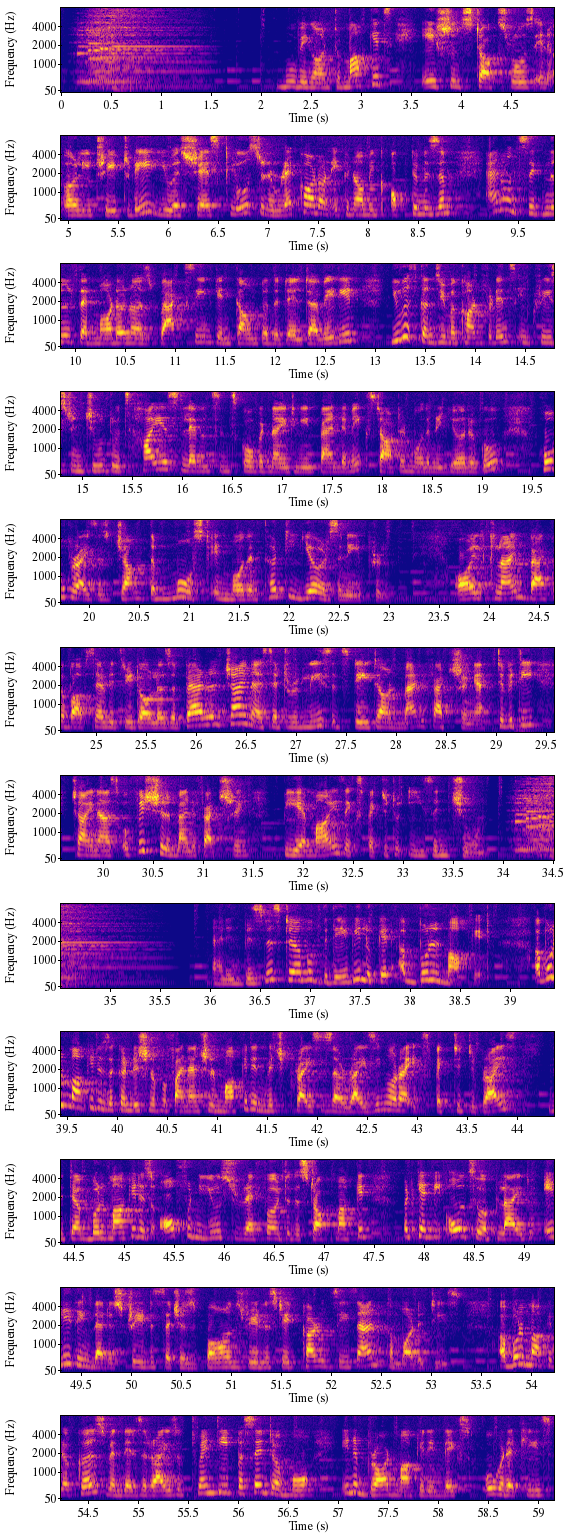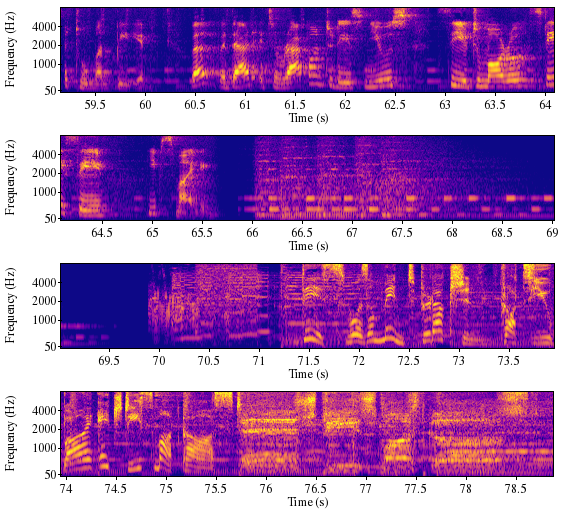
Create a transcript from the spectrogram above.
Moving on to markets, Asian stocks rose in early trade today. US shares closed at a record on economic optimism and on signals that Moderna's vaccine can counter the Delta variant. US consumer confidence increased in June to its highest level since COVID-19 pandemic started more than a year ago. Home prices jumped the most in more than 30 years in April. Oil climbed back above $73 a barrel. China is set to release its data on manufacturing activity. China's official manufacturing PMI is expected to ease in June. And in business term of the day, we look at a bull market. A bull market is a condition of a financial market in which prices are rising or are expected to rise. The term bull market is often used to refer to the stock market but can be also applied to anything that is traded such as bonds, real estate, currencies and commodities. A bull market occurs when there is a rise of 20% or more in a broad market index over at least a 2 month period. Well, with that, it's a wrap on today's news. See you tomorrow. Stay safe. Keep smiling. This was a Mint production brought to you by HT Smartcast. HT Smartcast.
